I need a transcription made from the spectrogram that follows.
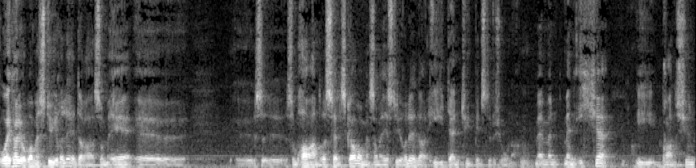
Og jeg har jobba med styreledere som er eh, som har andre selskaper, men som er styreleder i den type institusjoner. Men, men, men ikke i bransjen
